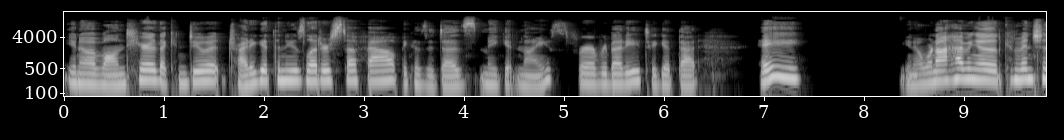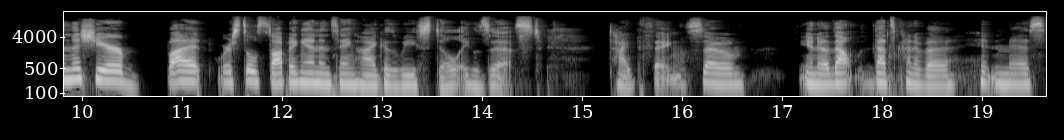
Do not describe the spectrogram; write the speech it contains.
you know, a volunteer that can do it, try to get the newsletter stuff out because it does make it nice for everybody to get that, hey, you know, we're not having a convention this year, but we're still stopping in and saying hi because we still exist type thing. So, you know, that that's kind of a hit and miss.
